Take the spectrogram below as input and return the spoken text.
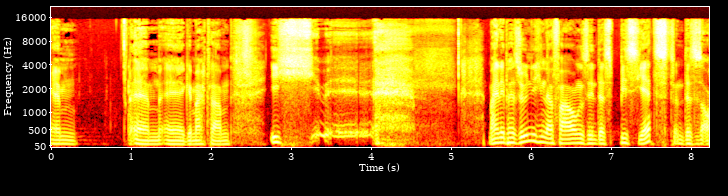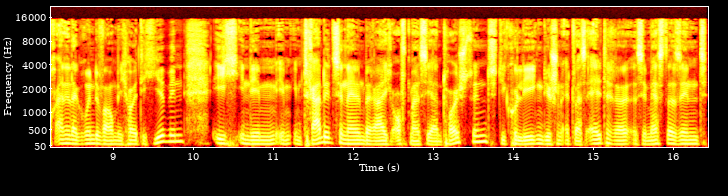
ähm, ähm, äh, gemacht haben. Ich äh, meine persönlichen Erfahrungen sind, dass bis jetzt, und das ist auch einer der Gründe, warum ich heute hier bin, ich in dem, im, im traditionellen Bereich oftmals sehr enttäuscht sind. Die Kollegen, die schon etwas ältere Semester sind,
